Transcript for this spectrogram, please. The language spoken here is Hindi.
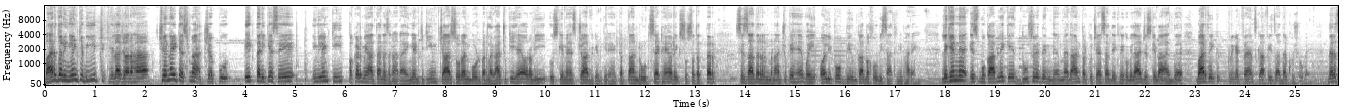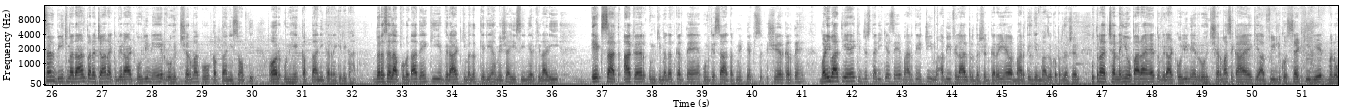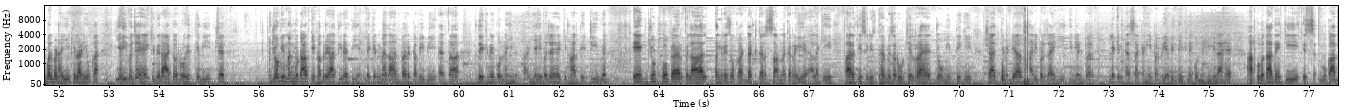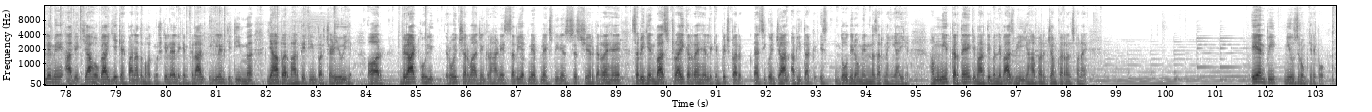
भारत और इंग्लैंड के बीच खेला जा रहा चेन्नई टेस्ट मैच एक तरीके से इंग्लैंड की पकड़ में आता नज़र आ रहा है। इंग्लैंड की टीम 400 रन बोर्ड पर लगा चुकी है और अभी उसके महज चार विकेट गिरे हैं। कप्तान रूट सेट हैं और 177 से ज़्यादा रन बना चुके हैं। वहीं ओलीपोप भी उनका बखूबी साथ निभा रहे हैं। लेकिन इस मुकाबले के दूसरे दिन मैदान पर कुछ ऐसा देखने को मिला, जिसके बाद भारतीय क्रिकेट फैंस काफ़ी ज़्यादा खुश हो गए। दरअसल, बीच मैदान पर अचानक विराट कोहली ने रोहित शर्मा को कप्तानी सौंप दी और उन्हें कप्तानी करने के लिए कहा। दरअसल, आपको बता दें कि विराट की मदद के लिए हमेशा ही सीनियर खिलाड़ी एक साथ आकर उनकी मदद करते हैं, उनके साथ अपनी टिप्स शेयर करते हैं। बड़ी बात यह है कि जिस तरीके से भारतीय टीम अभी फ़िलहाल प्रदर्शन कर रही है और भारतीय गेंदबाजों का प्रदर्शन उतना अच्छा नहीं हो पा रहा है तो विराट कोहली ने रोहित शर्मा से कहा है कि आप फ़ील्ड को सेट कीजिए, मनोबल बढ़ाइए खिलाड़ियों का। यही वजह है कि विराट और रोहित के बीच जो भी मनमुटाव की खबरें आती रहती हैं, लेकिन मैदान पर कभी भी ऐसा देखने को नहीं मिलता। यही वजह है कि भारतीय टीम एकजुट होकर फ़िलहाल अंग्रेज़ों का डट कर सामना कर रही है। हालाँकि भारत ये सीरीज़ घर में ज़रूर खेल रहा है, जो उम्मीद थी कि शायद टीम इंडिया भारी पड़ जाएगी इंग्लैंड पर, लेकिन ऐसा कहीं पर भी अभी देखने को नहीं मिला है। आपको बता दें कि इस मुकाबले में आगे क्या होगा, ये कह पाना तो बहुत मुश्किल है, लेकिन फ़िलहाल इंग्लैंड की टीम यहाँ पर भारतीय टीम पर चढ़ी हुई है। और विराट कोहली, रोहित शर्मा अजिंक रहाणे सभी अपने अपने एक्सपीरियंसेस शेयर कर रहे हैं, सभी गेंदबाज ट्राई कर रहे हैं, लेकिन पिच पर ऐसी कोई जान अभी तक इस दो दिनों में नज़र नहीं आई है। हम उम्मीद करते हैं कि भारतीय बल्लेबाज भी यहाँ पर जमकर रन्स बनाए। एएनपी न्यूज़ रूम की रिपोर्ट।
